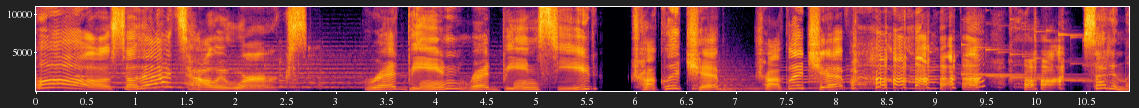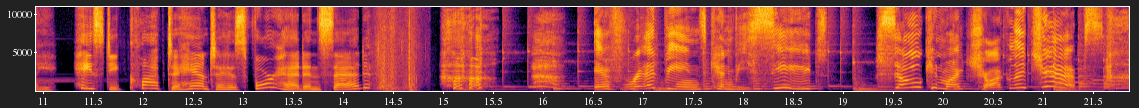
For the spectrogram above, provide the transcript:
Oh, so that's how it works. Red bean, red bean seed, chocolate chip, chocolate chip. Suddenly, Hasty clapped a hand to his forehead and said, if red beans can be seeds, so can my chocolate chips.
